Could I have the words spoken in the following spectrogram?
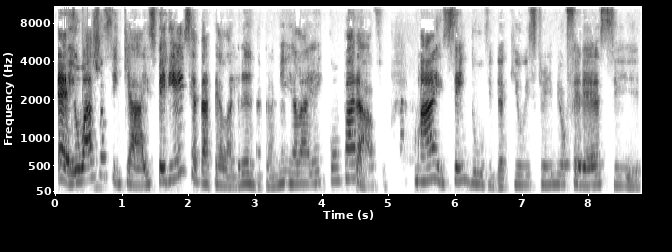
é, eu acho assim que a experiência da tela grande, para mim, ela é incomparável. Mas, sem dúvida, que o streaming oferece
